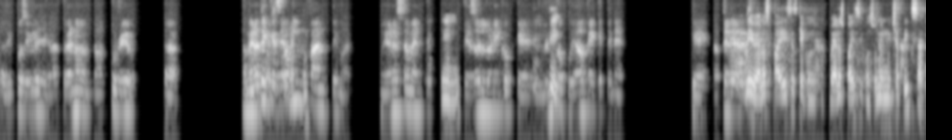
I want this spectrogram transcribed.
es imposible llegar, todavía no, no ha ocurrido a menos de que sea un infante, muy honestamente, que eso es lo único, que, el único cuidado que hay que tener. Que no tener... Y ve a los países que ve a los países que consumen mucha pizza,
